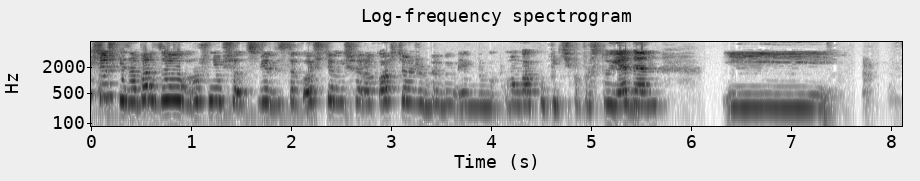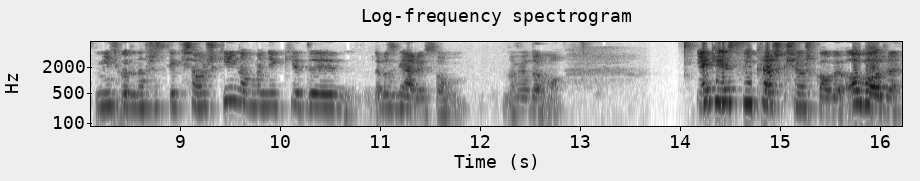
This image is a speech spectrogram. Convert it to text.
książki za bardzo różnią się od siebie wysokością i szerokością, żebym jakby mogła kupić po prostu jeden i mieć go na wszystkie książki, no bo niekiedy rozmiary są, no wiadomo. Jaki jest twój crush książkowy? O Boże!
